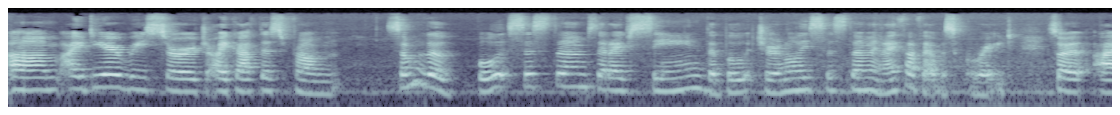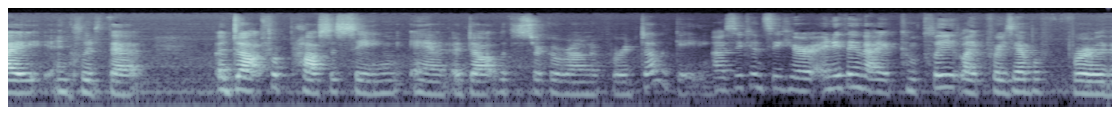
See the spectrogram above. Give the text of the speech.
Um, idea research, I got this from some of the bullet systems that I've seen, the bullet journaling system, and I thought that was great. So I, I included that. A dot for processing and a dot with a circle around it for delegating. As you can see here, anything that I complete, like for example for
